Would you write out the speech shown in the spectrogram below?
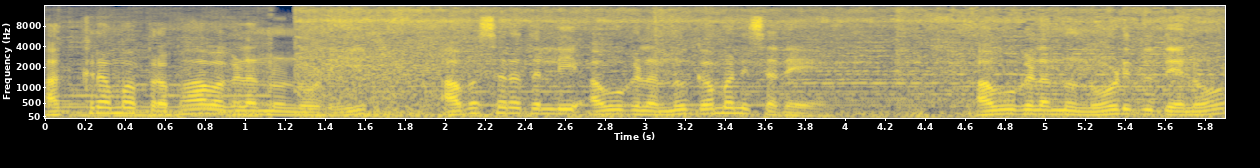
ಅಕ್ರಮ ಪ್ರಭಾವಗಳನ್ನು ನೋಡಿ ಅವಸರದಲ್ಲಿ ಅವುಗಳನ್ನು ಗಮನಿಸದೆ. ಅವುಗಳನ್ನು ನೋಡಿದುದೇನೋ,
